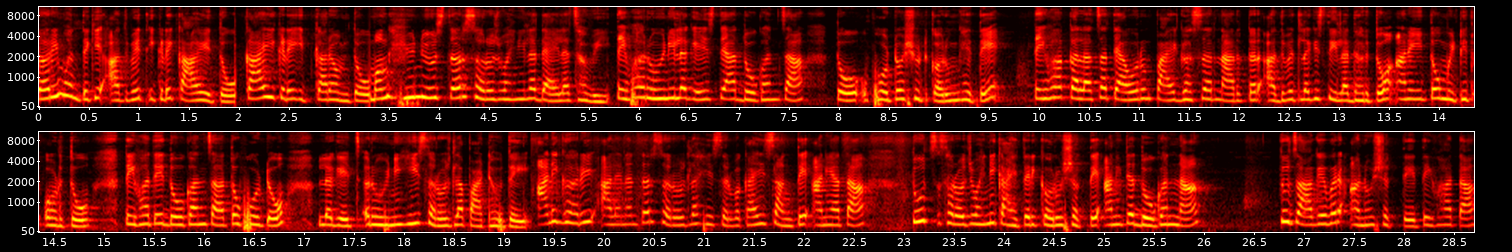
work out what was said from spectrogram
तरी म्हणते की अद्वैत इकडे काय येतो? काय इकडे इतका रमतो? मग ही न्यूज तर सरोज वहिनीला द्यायलाच हवी. तेव्हा रोहिणी लगेच त्या दोघांचा तो फोटोशूट करून घेते. तेव्हा कलाचा त्यावरून पाय घसरणार तर अद्वैत लगेच तिला धरतो आणि तो मिठीत ओढतो. तेव्हा ते दोघांचा तो फोटो लगेच रोहिणी ही सरोजला पाठवते. आणि घरी आल्यानंतर सरोजला हे सर्व काही सांगते आणि आता तूच सरोज वहिनी काहीतरी करू शकते आणि त्या दोघांना तू जागेवर आणू शकते. तेव्हा आता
